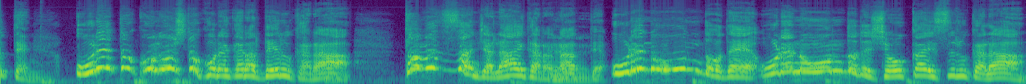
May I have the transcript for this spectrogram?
うって、ん。俺とこの人これから出るから玉津さんじゃないからなって、え俺の温度で俺の温度で紹介するから、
